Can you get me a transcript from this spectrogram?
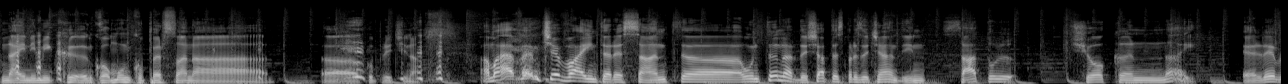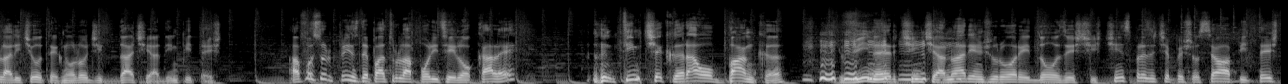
n-ai nimic în comun cu persoana uh, cu pricina. Mai avem ceva interesant. Uh, un tânăr de 17 ani din satul Ciocănăi, elev la Liceul Tehnologic Dacia din Pitești, a fost surprins de patrula poliției locale în timp ce căra o bancă vineri 5 ianuarie în jurul orei 20 și 15 pe șoseaua Pitești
